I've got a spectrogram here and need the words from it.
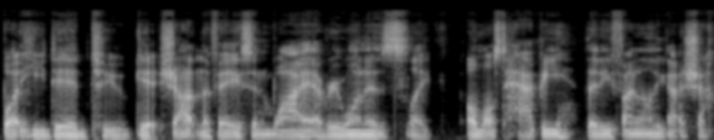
what he did to get shot in the face and why everyone is like almost happy that he finally got shot.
